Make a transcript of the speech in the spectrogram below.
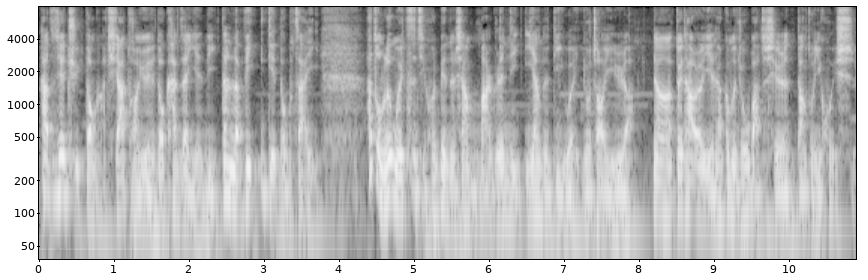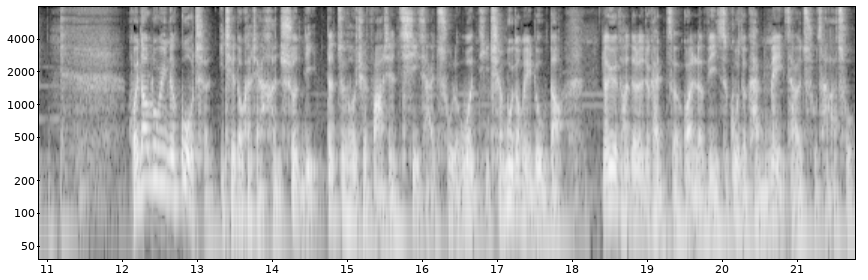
他这些举动啊，其他团员也都看在眼里，但 Lavi 一点都不在意，他总认为自己会变得像 Marini 一样的地位，有朝一日啊。那对他而言，他根本就不把这些人当做一回事。回到录音的过程，一切都看起来很顺利，但最后却发现器材出了问题，全部都没录到。那乐团的人就开始责怪 Levi，是顾着看妹才会出差错。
